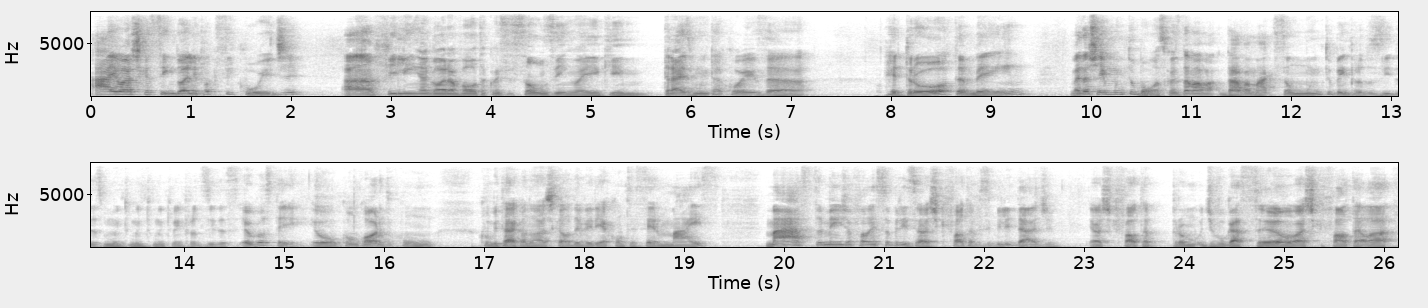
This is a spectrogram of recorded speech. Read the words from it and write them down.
Ah, eu acho que assim, do Alipa que se cuide. A filhinha agora volta com esse sonzinho aí que traz muita coisa retrô também. Mas achei muito bom. As coisas da, Mava- são muito bem produzidas. Muito, muito, muito bem produzidas. Eu gostei. Eu concordo com, com o quando eu acho que ela deveria acontecer mais. Mas também já falei sobre isso. Eu acho que falta visibilidade. Eu acho que falta divulgação. Eu acho que falta ela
